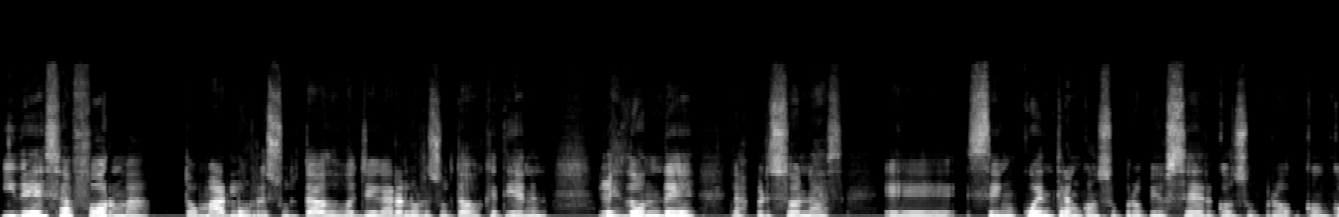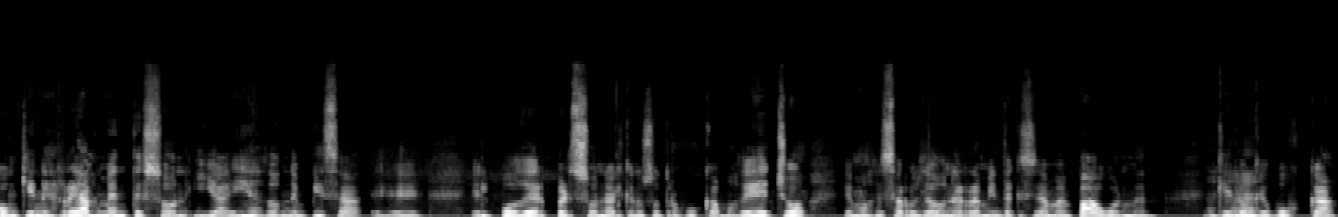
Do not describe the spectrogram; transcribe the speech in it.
y de esa forma tomar los resultados, llegar a los resultados que tienen, es donde las personas eh, se encuentran con su propio ser, con, su pro- con, con quienes realmente son, y ahí es donde empieza eh, el poder personal que nosotros buscamos. De hecho, hemos desarrollado una herramienta que se llama Empowerment, que lo que busca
